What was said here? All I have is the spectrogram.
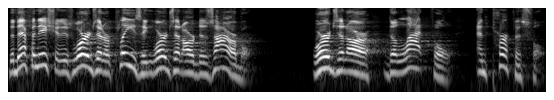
The definition is words that are pleasing, words that are desirable, words that are delightful and purposeful,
